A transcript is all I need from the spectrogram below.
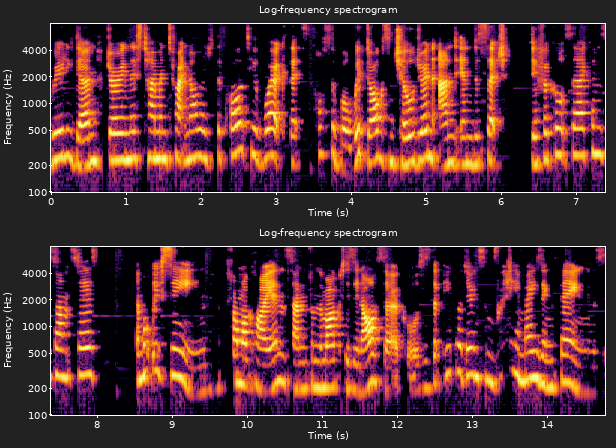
really done during this time and to acknowledge the quality of work that's possible with dogs and children and under such difficult circumstances. And what we've seen from our clients and from the marketers in our circles is that people are doing some really amazing things,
